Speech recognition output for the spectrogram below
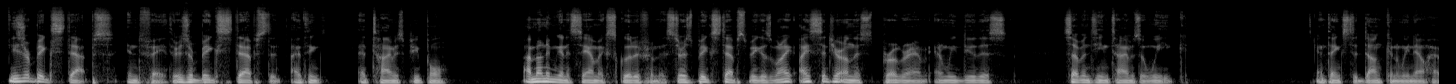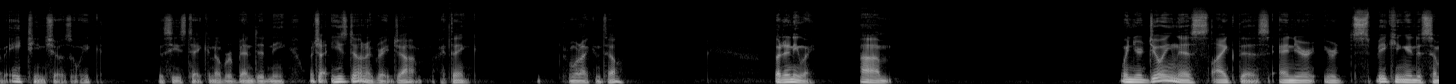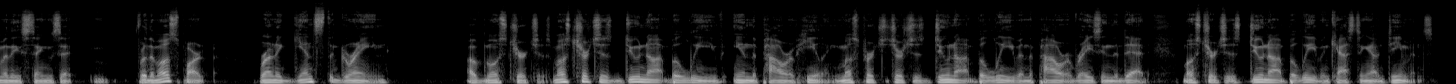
These are big steps in faith. These are big steps that I think at times people, I'm not even going to say I'm excluded from this. There's big steps because when I, I sit here on this program and we do this 17 times a week, and thanks to Duncan, we now have 18 shows a week because he's taken over Ben Didney, which I, he's doing a great job, I think, from what I can tell. But anyway, um, when you're doing this like this and you're you're speaking into some of these things that for the most part run against the grain of most churches. Most churches do not believe in the power of healing. Most churches do not believe in the power of raising the dead. Most churches do not believe in casting out demons.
